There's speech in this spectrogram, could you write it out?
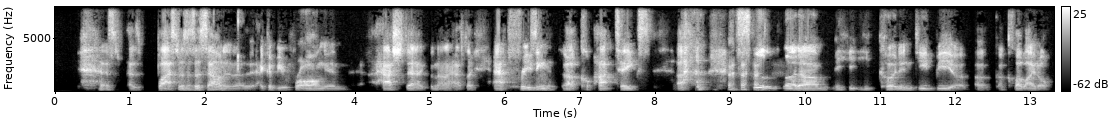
as as blasphemous as it sounds, and uh, I could be wrong. And hashtag not a hashtag at freezing uh, hot takes. Uh, soon, but um, he, he could indeed be a, a, a, club idol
